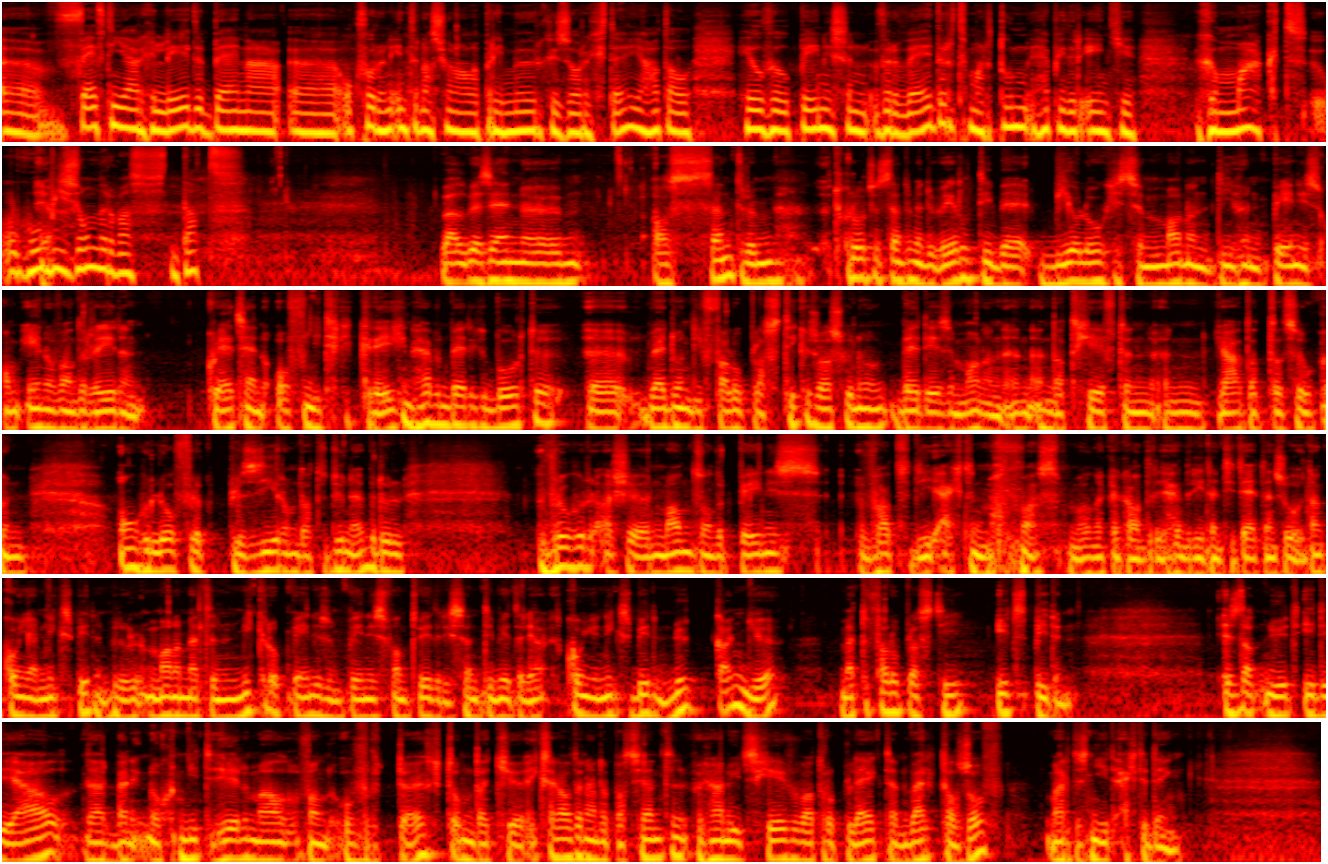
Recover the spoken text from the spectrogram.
uh, 15 jaar geleden bijna uh, ook voor een internationale primeur gezorgd. Hè. Je had al heel veel penissen verwijderd, maar toen heb je er eentje gemaakt. Hoe ja. bijzonder was dat? Wel, we zijn uh, als centrum, het grootste centrum in de wereld, die bij biologische mannen die hun penis om een of andere reden kwijt zijn of niet gekregen hebben bij de geboorte. Uh, wij doen die falloplastieken, zoals we noemen, bij deze mannen. En, en dat geeft een, een, ja, dat, dat is ook een ongelooflijk plezier om dat te doen. Hè. Ik bedoel, vroeger, als je een man zonder penis had die echt een man was, mannelijke genderidentiteit en zo, dan kon je hem niks bieden. Ik bedoel, mannen met een micropenis, een penis van 2, 3 centimeter, ja, kon je niks bieden. Nu kan je met de falloplastie iets bieden. Is dat nu het ideaal? Daar ben ik nog niet helemaal van overtuigd. Omdat je, ik zeg altijd aan de patiënten, we gaan u iets geven wat erop lijkt en werkt alsof, maar het is niet het echte ding.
